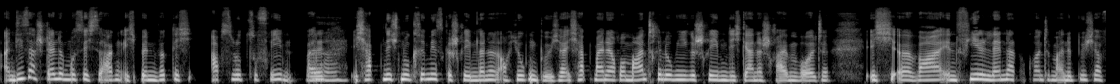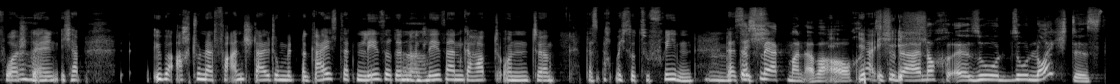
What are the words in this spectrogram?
an dieser Stelle muss ich sagen, ich bin wirklich absolut zufrieden, weil mhm. ich habe nicht nur Krimis geschrieben, sondern auch Jugendbücher. Ich habe meine Romantrilogie geschrieben, die ich gerne schreiben wollte. Ich äh, war in vielen Ländern und konnte meine Bücher vorstellen. Mhm. Ich habe über 800 Veranstaltungen mit begeisterten Leserinnen ja. und Lesern gehabt und äh, das macht mich so zufrieden. Mhm. das ich, merkt man aber auch, ja, dass ich, du da ich, noch äh, so so leuchtest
